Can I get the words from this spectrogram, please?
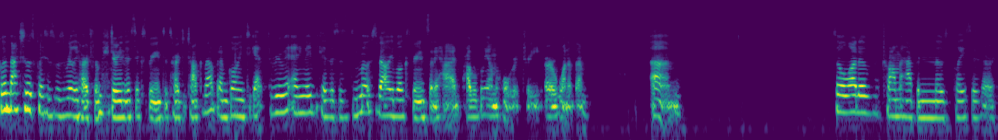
Going back to those places was really hard for me during this experience. It's hard to talk about, but I'm going to get through it anyway because this is the most valuable experience that I had probably on the whole retreat or one of them. Um, so a lot of trauma happened in those places or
